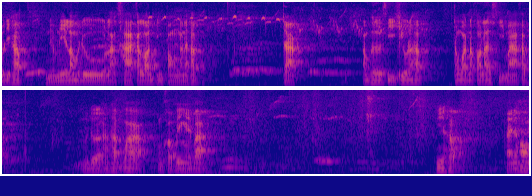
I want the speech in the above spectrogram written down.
สวัสดีครับ เดี๋ยววันนี้เรามาดูหลังคาการร้อนปิงปองกันนะครับ จากอำเภอสีคิ้วนะครับ จังหวัดนครราชสีมาครับ มาดูกันครับว่าของเขาเป็นยังไงบ้าง นี่ครับ ภายในห้อง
